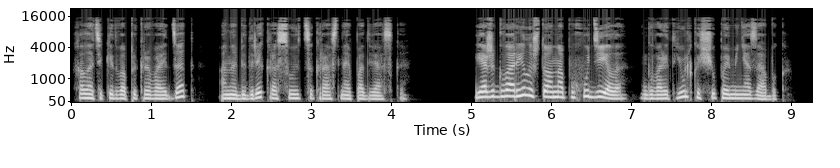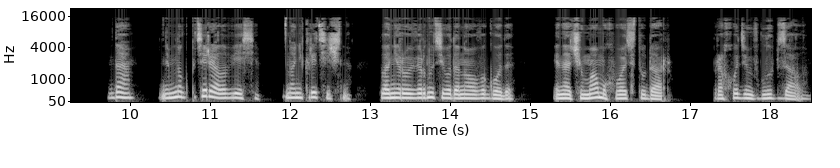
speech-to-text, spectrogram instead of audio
Халатик едва прикрывает зад, а на бедре красуется красная подвязка. «Я же говорила, что она похудела», — говорит Юлька, щупая меня за бок. «Да, немного потеряла в весе, но не критично. Планирую вернуть его до Нового года, иначе маму хватит удар. Проходим вглубь зала.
